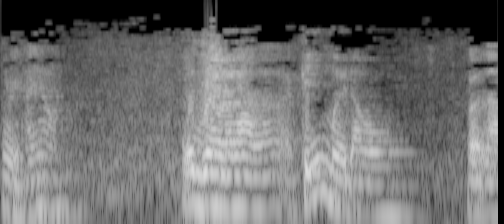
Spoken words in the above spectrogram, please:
quý vị thấy không? Bây giờ là, là ký 10 đầu gọi là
